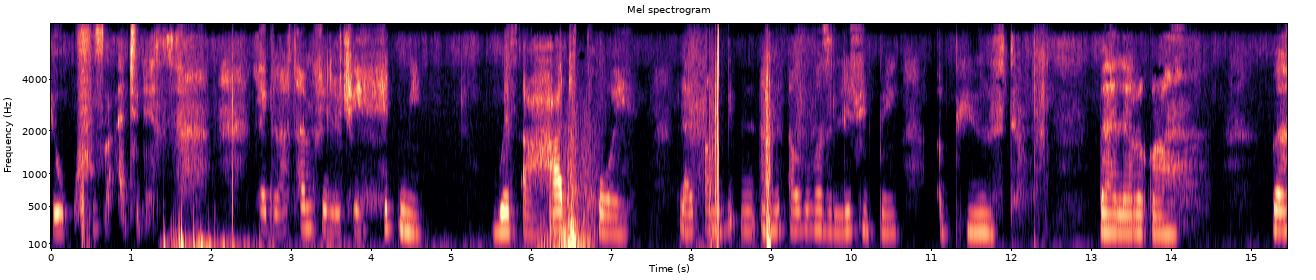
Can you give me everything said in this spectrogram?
You cry to death. Like last time, she literally hit me with a hard toy. Like I'm, I was literally being abused by a little girl. But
